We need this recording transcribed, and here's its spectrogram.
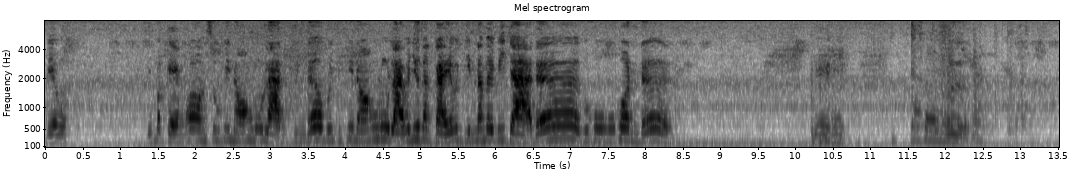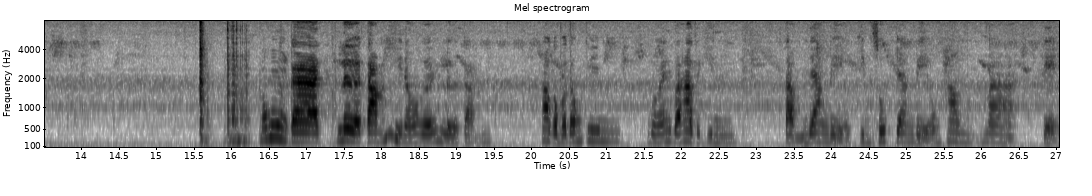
เดี๋ยวสิมาแกงอ้อมสู้พี่น้องลูหลานกินเด้อพี่น้องลูหลานไปอยู่ทางไกลมากินน้ำไปพี่จ่าเด้อกูคูกูคนเด้อแกงมะฮงเหลือง มะฮุ่งกาเลอตำพี่น้องเอ้ยเลอตำเฮาก็บ่ต้องทิมบ่แม่นว่าเฮาจะกินตำอย่างเดียว กินซุปย่างเดียวเฮามาแกง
